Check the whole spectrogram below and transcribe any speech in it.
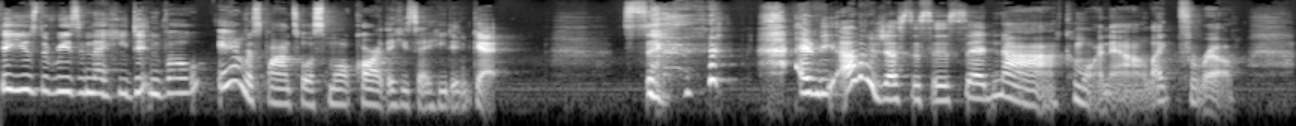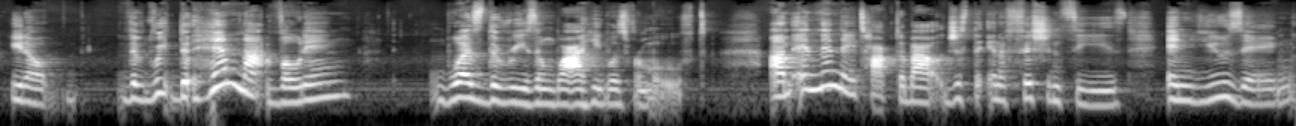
They used the reason that he didn't vote and respond to a small card that he said he didn't get. And the other justices said nah come on now like for real. You know the, the him not voting was the reason why he was removed um, and then they talked about just the inefficiencies in using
